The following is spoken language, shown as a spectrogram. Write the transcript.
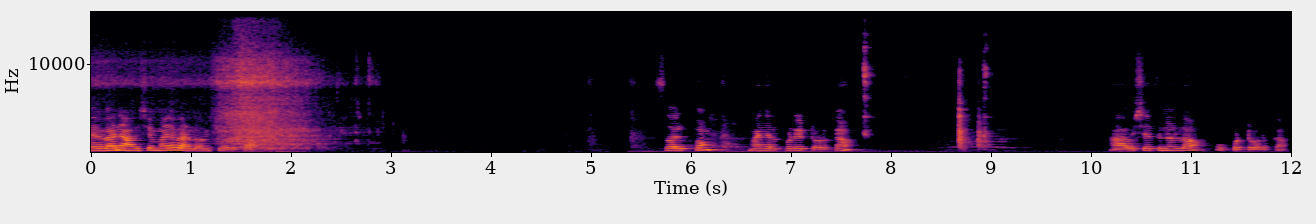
വേവാൻ ആവശ്യമായ വെള്ളം ഒഴിച്ച് കൊടുക്കാം. സ്വല്പം മഞ്ഞൾപ്പൊടി ഇട്ട് കൊടുക്കാം. ആവശ്യത്തിനുള്ള ഉപ്പിട്ട് കൊടുക്കാം.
